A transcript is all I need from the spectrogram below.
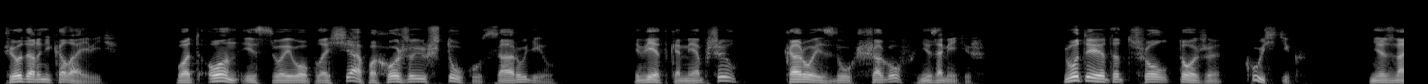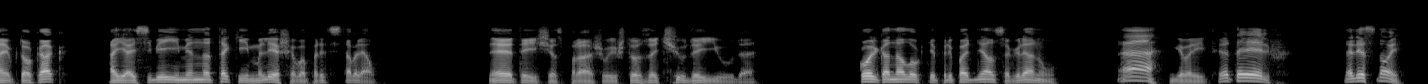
Федор Николаевич. Вот он из своего плаща похожую штуку соорудил. Ветками обшил, корой с двух шагов не заметишь. Вот и этот шел тоже, кустик. Не знаю кто как, а я себе именно таким Лешего представлял. Это еще спрашивай, что за чудо-юдо. Колька на локте приподнялся, глянул. — А, — говорит, — это эльф. На лесной.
